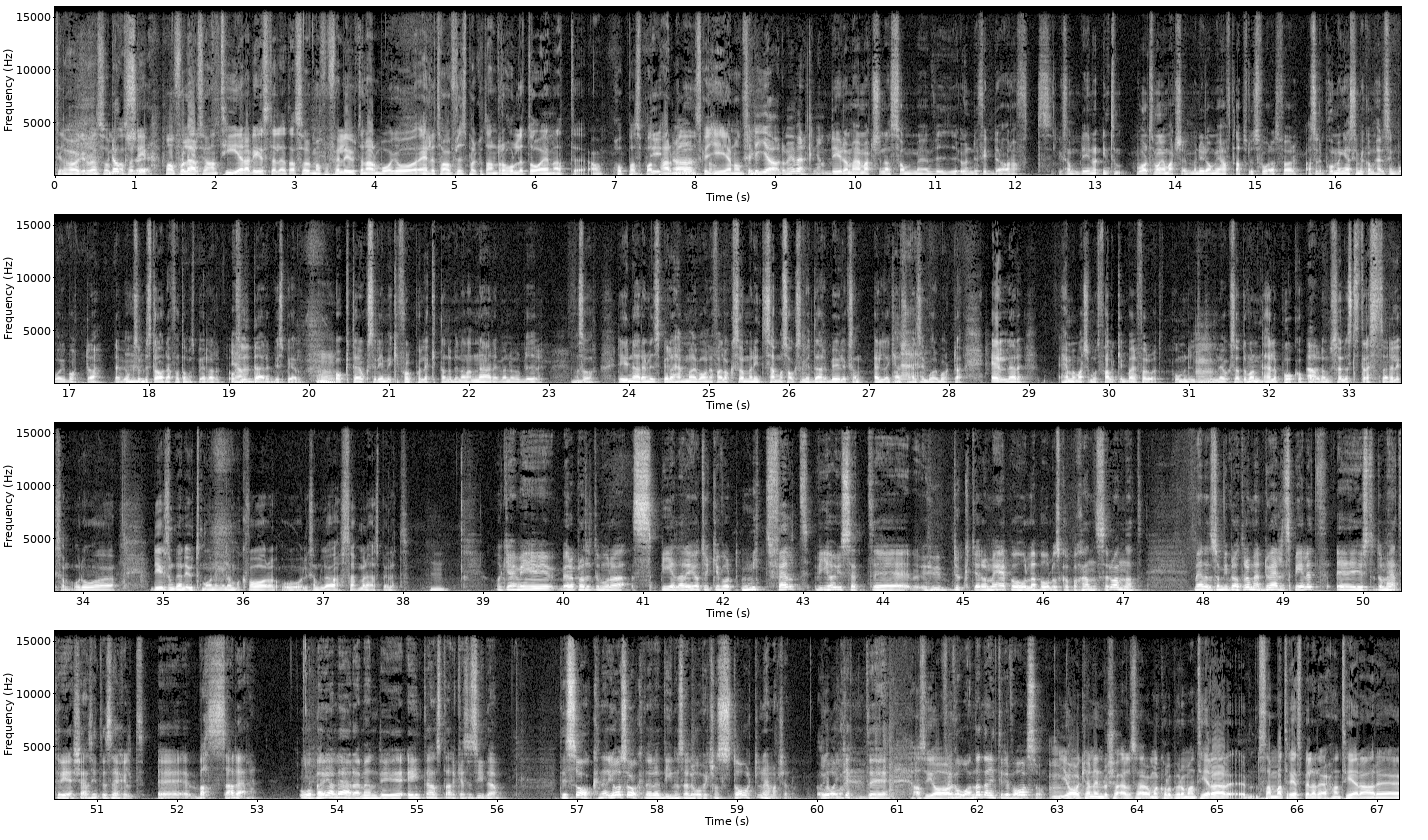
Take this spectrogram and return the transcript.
till höger och vänster. Alltså det, man får lära sig att hantera det istället. Alltså man får fälla ut en armbåge och eller ta en frispark åt andra hållet då än att ja, hoppas på att Det- Per Melin ja, ska ja. ge För någonting. det gör de ju verkligen. Det är ju de här matcherna som eh, vi under Fidde har haft, liksom, det har inte varit så många matcher, men det är de vi har haft absolut svårast för. Alltså det påminner ganska mycket om Helsingborg borta, där vi också blir störda för att de spelar också Ja. lite derbyspel. Och där också det är mycket folk på läktaren, det blir en annan nerv än det blir. Alltså, det är ju när vi spelar hemma i vanliga fall också, men inte samma sak som i derby liksom. Eller kanske Nej. Helsingborg borta. Eller hemmamatchen mot Falkenberg förra året, påminner lite om det också. Att de var inte heller påkopplade, Ja. de kändes stressade liksom. Och då, det är liksom den utmaningen de har kvar att liksom lösa med det här spelet. Och kan vi börja prata lite om våra spelare. Jag tycker vårt mittfält, vi har ju sett eh, hur duktiga de är på att hålla boll och skapa chanser och annat. Men som vi pratade om här, duellspelet, eh, just de här tre känns inte särskilt eh, vassa där. Åberg är lära, men det är inte hans starkaste sida. Det saknar, jag saknar en Dino Salovic som start i den här matchen. Och jag var Alltså jag, jätteförvånad när inte det var så. jag kan ändå köra, eller så här, om man kollar på hur de hanterar, eh, samma tre spelare hanterar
